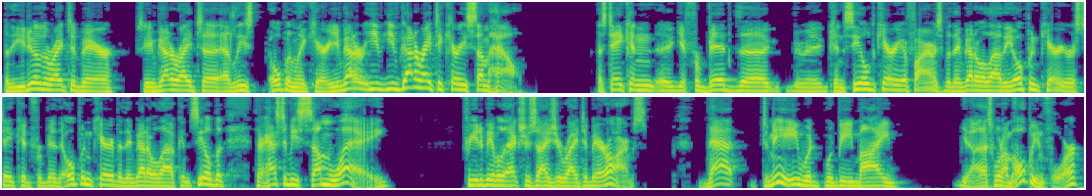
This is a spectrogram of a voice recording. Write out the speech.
but you do have the right to bear. So you've got a right to at least openly carry. You've got a, you've, got a right to carry somehow. A state can uh, forbid the uh, concealed carry of firearms, but they've got to allow the open carry, or a state could forbid the open carry, but they've got to allow concealed. But there has to be some way for you to be able to exercise your right to bear arms. That, to me, would, would be my, you know, that's what I'm hoping for.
